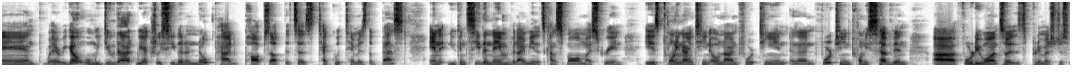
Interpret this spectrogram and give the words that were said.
And there we go. When we do that, we actually see that a notepad pops up that says Tech with Tim is the best. And you can see the name of it. I mean, it's kind of small on my screen. Is 2019 09 14 and then 14 27 uh, 41. So it's pretty much just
